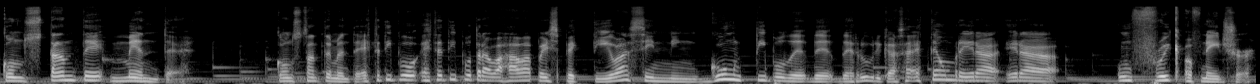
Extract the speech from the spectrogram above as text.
constantemente. Constantemente. Este tipo, este tipo trabajaba perspectivas sin ningún tipo de, rúbrica. O sea, este hombre era, era un freak of nature.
